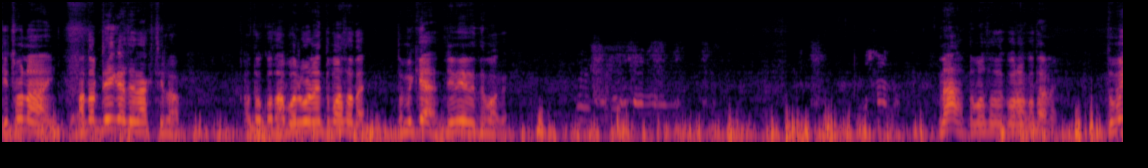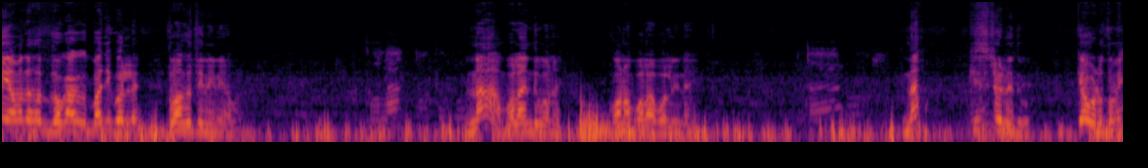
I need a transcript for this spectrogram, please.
কিছু নাই। তো ঠিক আছে রাখছিলাম। অত কথা বলব না তোমার সাথে। তুমি কে? চিনি নি তোমাকে? না, তোমার সাথে কোনো কথা নাই। তুমি আমাদের সাথে ধোকাবাজি করলে, তোমাকে চিনি নি আমরা। না, বলাই দিব না কোনো বলা বলি নাই। না কিছু চলে দেবো? কে বলো তুমি?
